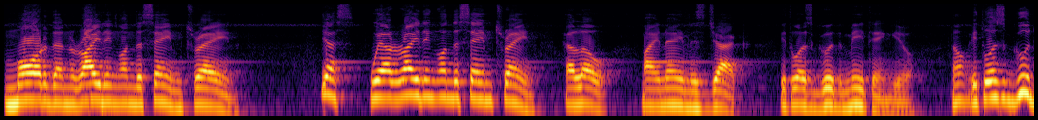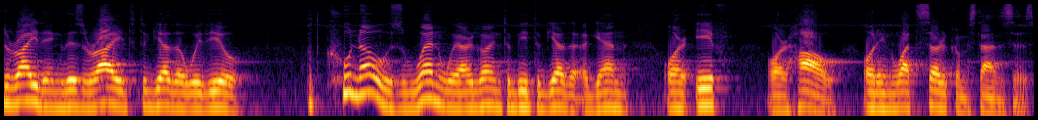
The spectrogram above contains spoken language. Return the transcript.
more than riding on the same train. Yes, we are riding on the same train. Hello, my name is Jack. It was good meeting you. No, it was good riding this ride together with you. But who knows when we are going to be together again, or if, or how, or in what circumstances.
